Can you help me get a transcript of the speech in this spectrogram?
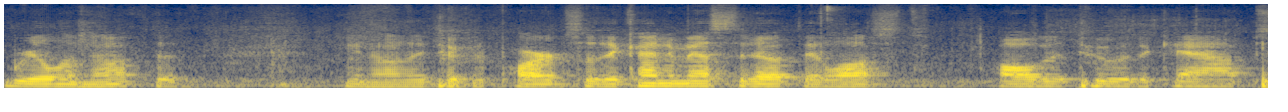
real enough that you know they took it apart. So they kind of messed it up. They lost all but two of the caps.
